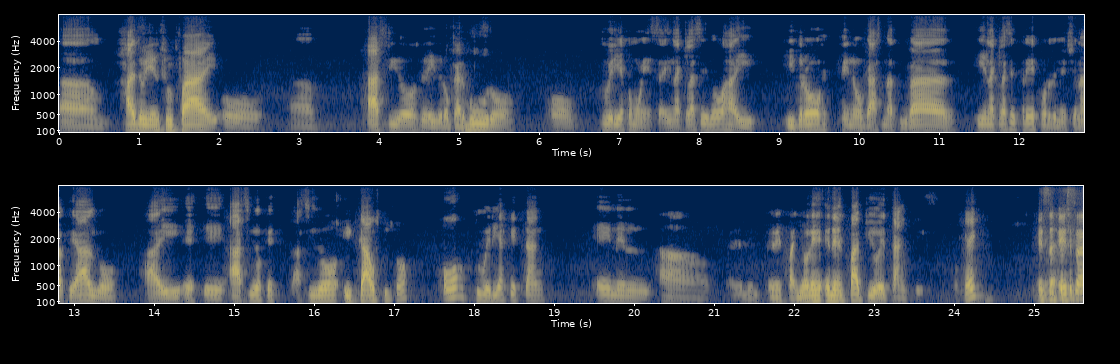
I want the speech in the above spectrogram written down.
um, hydrogen sulfide o um, ácidos de hidrocarburo o tuberías como esa. En la clase 2 hay hidrógeno, gas natural. Y en la clase 3, por mencionarte algo, hay este, ácidos, que, ácidos y cáusticos o tuberías que están en el, uh, en, español, en el patio de tanques. ¿Ok? Esa, esa,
